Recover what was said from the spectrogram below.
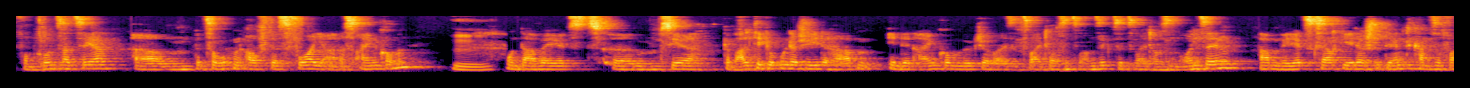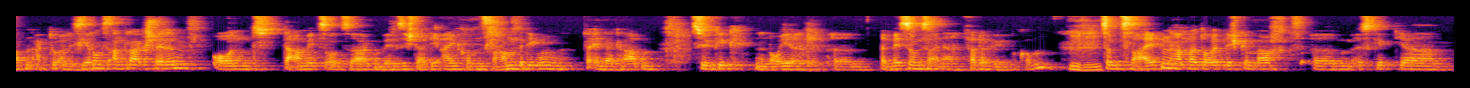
vom Grundsatz her ähm, bezogen auf das Vorjahreseinkommen. Mhm. Und da wir jetzt ähm, sehr gewaltige Unterschiede haben in den Einkommen möglicherweise 2020 zu 2019, haben wir jetzt gesagt, jeder Student kann sofort einen Aktualisierungsantrag stellen und damit sozusagen, wenn sich da die Einkommensrahmenbedingungen verändert haben, zügig eine neue äh, Bemessung seiner Förderhöhe bekommen. Mhm. Zum Zweiten haben wir deutlich gemacht, äh, es gibt ja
